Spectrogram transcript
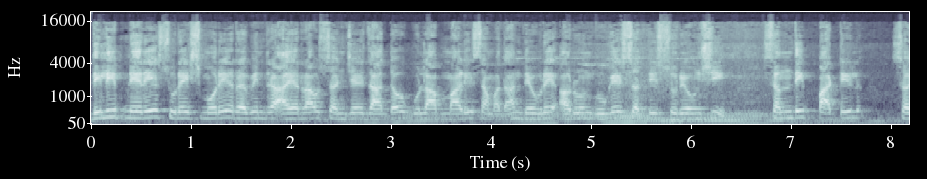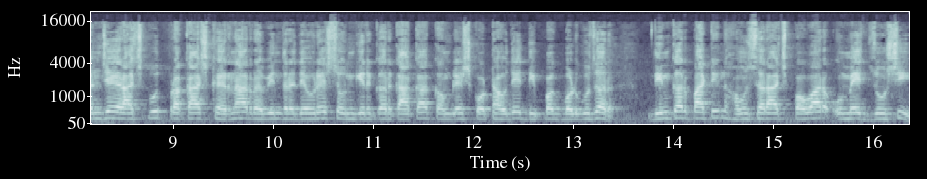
दिलीप नेरे सुरेश मोरे रवींद्र आयरराव संजय जाधव गुलाब माळी समाधान देवरे अरुण घुगे सतीश सूर्यवंशी संदीप पाटील संजय राजपूत प्रकाश खैरनार रवींद्र देवरे सोनगिरकर काका कमलेश कोठावदे दीपक बडगुजर दिनकर पाटील हंसराज पवार उमेश जोशी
